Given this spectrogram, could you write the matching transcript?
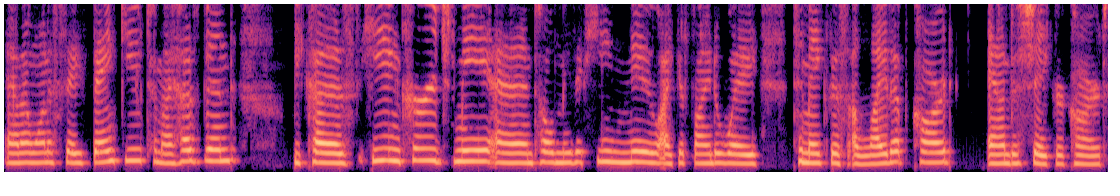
And I want to say thank you to my husband because he encouraged me and told me that he knew I could find a way to make this a light up card and a shaker card.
